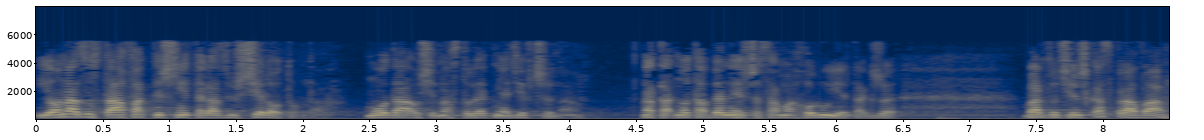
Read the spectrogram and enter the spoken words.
I ona została faktycznie teraz już sierotą. Ta młoda, osiemnastoletnia dziewczyna. Notabene jeszcze sama choruje, także bardzo ciężka sprawa.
